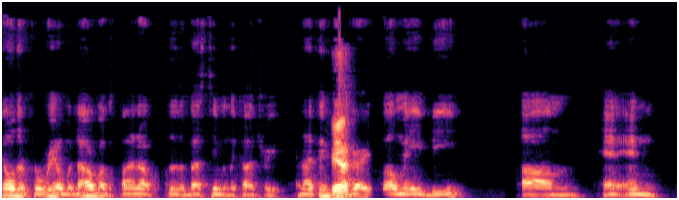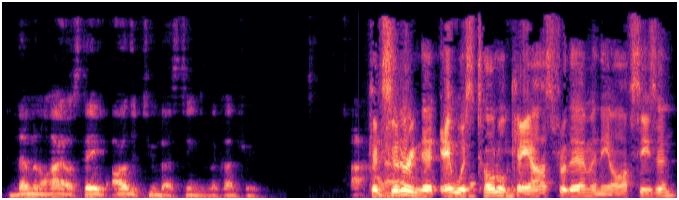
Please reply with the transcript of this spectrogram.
know they're for real, but now we're about to find out if they're the best team in the country. And I think Yeah. they very well may be. Um, and, and them and Ohio State are the two best teams in the country. Considering that it was total chaos for them in the offseason,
